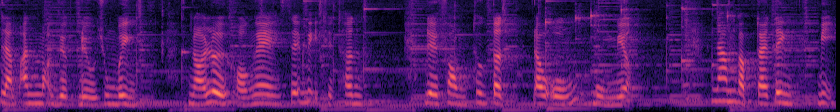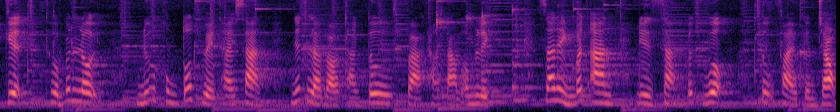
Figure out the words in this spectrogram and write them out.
làm ăn mọi việc đều trung bình, nói lời khó nghe dễ bị thiệt thân, đề phòng thương tật, đau ốm, mồm miệng. Nam gặp tai tinh, bị kiện, thừa bất lợi, nữ không tốt về thai sản, nhất là vào tháng 4 và tháng 8 âm lịch. Gia đình bất an, điền sản bất vượng, tự phải cẩn trọng,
